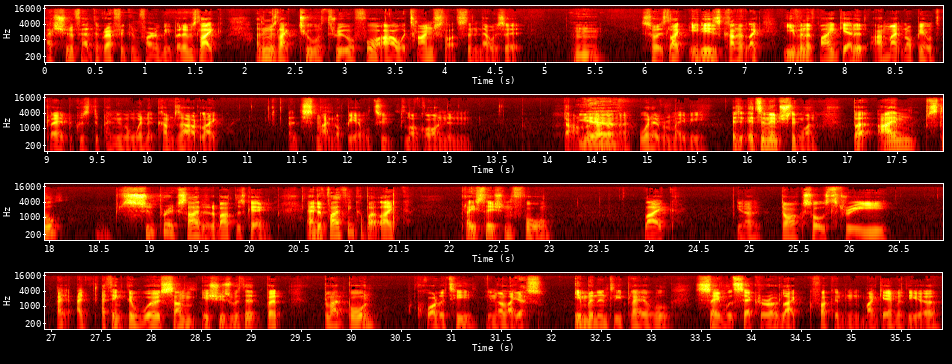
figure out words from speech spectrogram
I should have had the graphic in front of me, but it was like I think it was like two or three or four hour time slots, and that was it. Hmm. So it's like it is kind of like even if I get it, I might not be able to play it because depending on when it comes out, like I just might not be able to log on and download. I Yeah. don't know, whatever it may be. It's, it's an interesting one, but I'm still super excited about this game. And if I think about like PlayStation Four, like you know Dark Souls Three, I, I I think there were some issues with it, but Bloodborne quality, you know, like yes. Imminently playable. Same with Sekiro, like fucking my game of the year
